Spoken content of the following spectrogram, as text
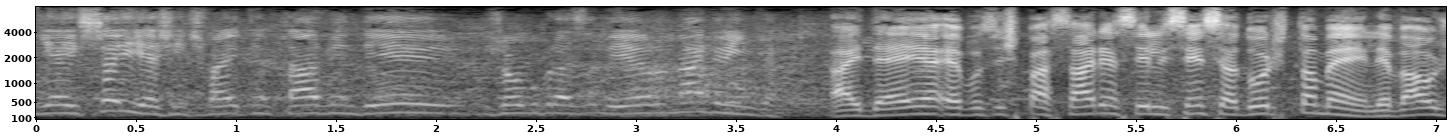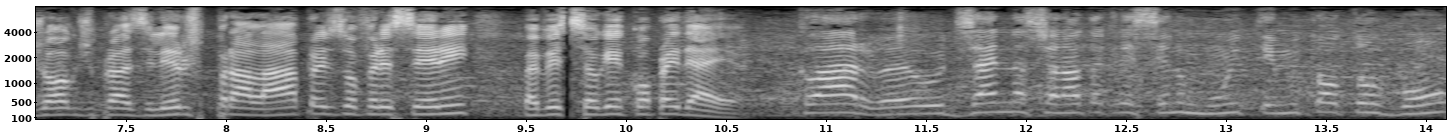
E é isso aí, a gente vai tentar vender jogo brasileiro na gringa. A ideia é vocês passarem a ser licenciadores também, levar os jogos brasileiros para lá para eles oferecerem, para ver se alguém compra a ideia. Claro, é, o design nacional está crescendo muito, tem muito autor bom.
